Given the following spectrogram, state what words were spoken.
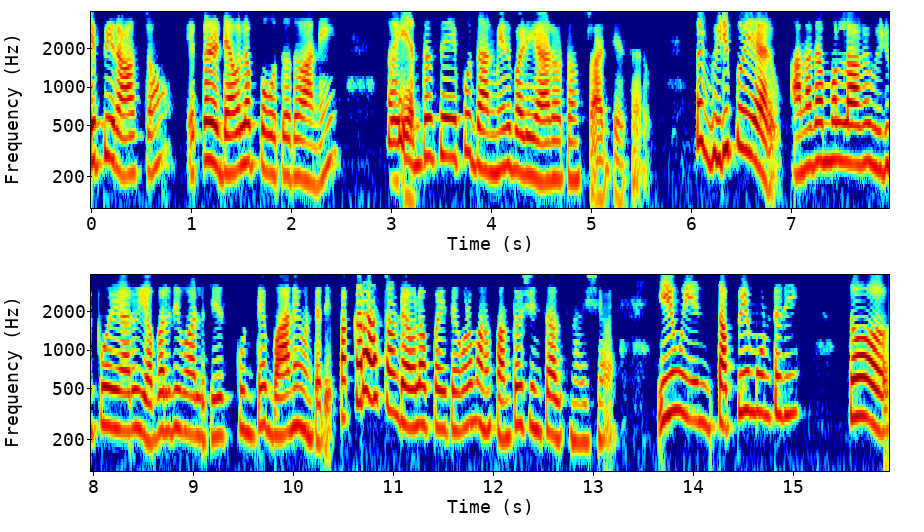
ఏపీ రాష్ట్రం ఎక్కడ డెవలప్ అవుతుందో అని. సో ఎంతసేపు దాని మీద పడి ఆడవటం స్టార్ట్ చేశారు. సో విడిపోయారు. అన్నదమ్ముల్లాగా విడిపోయారు. ఎవరిది వాళ్ళు చేసుకుంటే బాగానే ఉంటుంది. పక్క రాష్ట్రం డెవలప్ అయితే కూడా మనం సంతోషించాల్సిన విషయమే. ఏమి ఏం- తప్పేముంటుంది? సో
